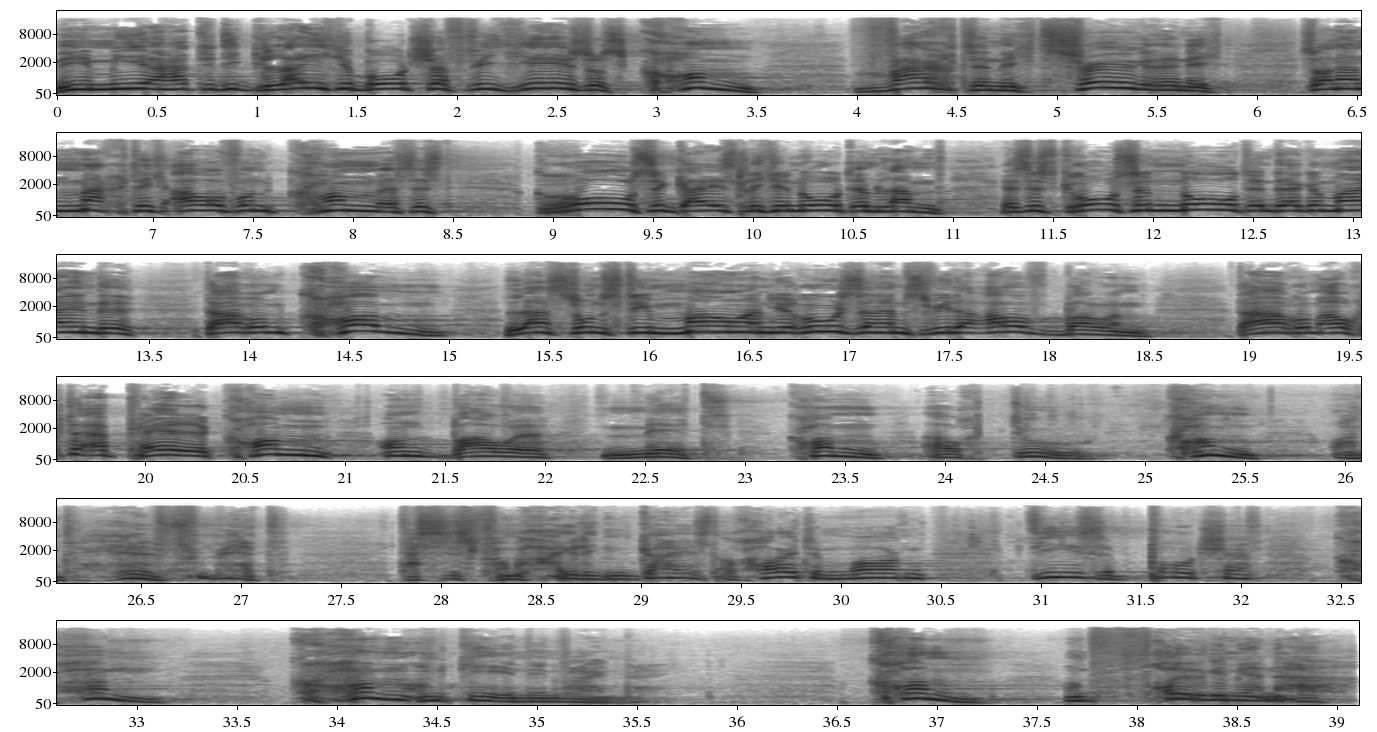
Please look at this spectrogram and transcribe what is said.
Nehemiah hatte die gleiche Botschaft wie Jesus. Komm, warte nicht, zögere nicht, sondern mach dich auf und komm. Es ist große geistliche Not im Land. Es ist große Not in der Gemeinde. Darum komm, lass uns die Mauern Jerusalems wieder aufbauen. Darum auch der Appell, komm und baue mit. Komm auch du. Komm und hilf mit. Das ist vom Heiligen Geist. Auch heute Morgen diese Botschaft. Komm, komm und geh in den Weinberg. Komm und folge mir nach.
